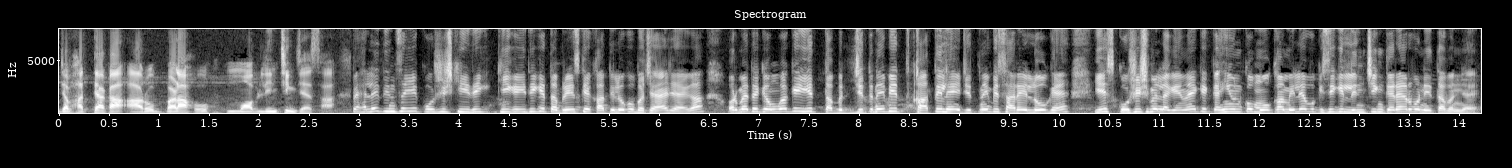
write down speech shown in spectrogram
जब हत्या का आरोप बड़ा हो मॉब लिंचिंग जैसा। पहले दिन से ये कोशिश की थी, की गई थी कि तबरेज के कातिलों को बचाया जाएगा। और मैं तो कहूँगा कि ये तब, जितने भी कातिल हैं, जितने भी सारे लोग हैं, ये इस कोशिश में लगे हुए हैं कि कहीं उनको मौका मिले, वो किसी की लिंचिंग करे और वो नेता बन जाए।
